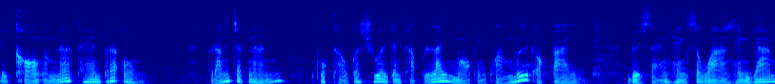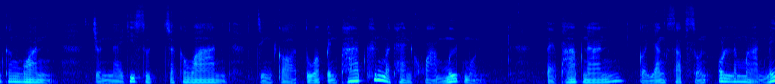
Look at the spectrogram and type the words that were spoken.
ได้ครองอำนาจแทนพระองค์ หลังจากนั้นพวกเขาก็ช่วยกันขับไล่หมอกแห่งความมืดออกไป ด้วยแสงแห่งสว่างแห่งยามกลางวัน จนในที่สุดจักรวาล จึงก่อตัวเป็นภาพขึ้นมาแทนความมืดมน แต่ภาพนั้นก็ยังสับสนอนลหม่านไม่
